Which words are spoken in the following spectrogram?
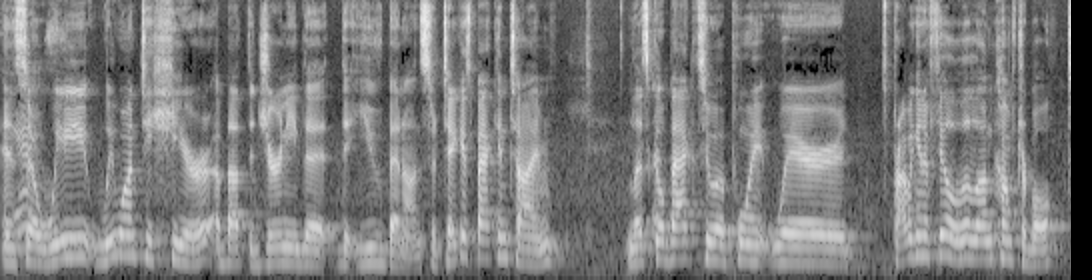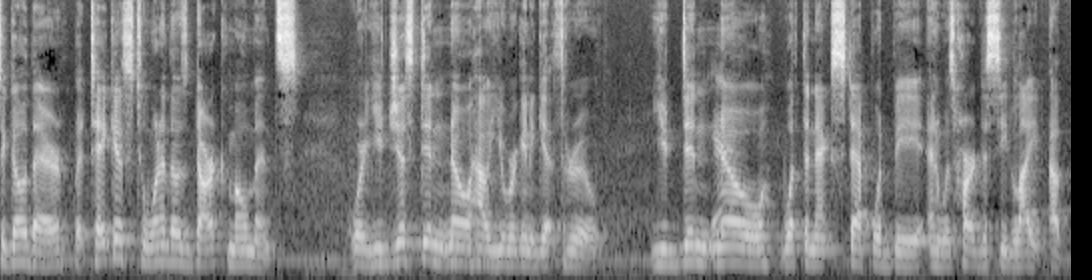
And yes. so we we want to hear about the journey that that you've been on. So take us back in time. Let's go back to a point where it's probably going to feel a little uncomfortable to go there, but take us to one of those dark moments where you just didn't know how you were going to get through. You didn't yeah. know what the next step would be, and it was hard to see light out,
